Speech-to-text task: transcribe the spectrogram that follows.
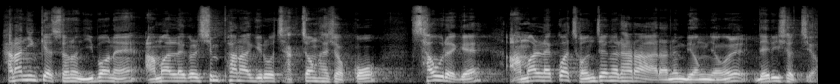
하나님께서는 이번에 아말렉을 심판하기로 작정하셨고 사울에게 아말렉과 전쟁을 하라라는 명령을 내리셨지요.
